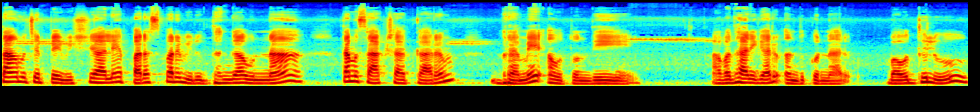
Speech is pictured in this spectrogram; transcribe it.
తాము చెప్పే విషయాలే పరస్పర విరుద్ధంగా ఉన్నా తమ సాక్షాత్కారం భ్రమే అవుతుంది. అవధాని గారు అందుకున్నారు. బౌద్ధులు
